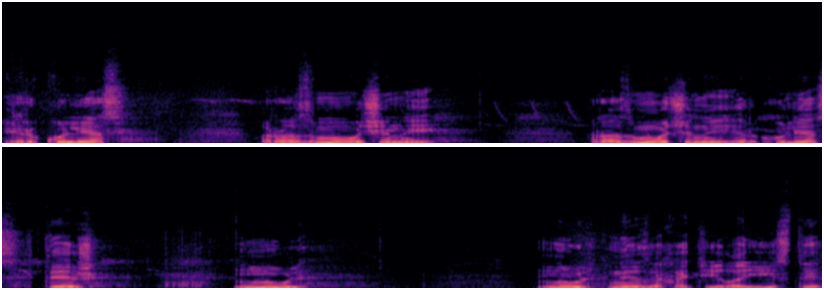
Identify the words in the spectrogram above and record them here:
Геркулес розмочений. Розмочений Геркулес теж нуль. Нуль не захотіла їсти.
